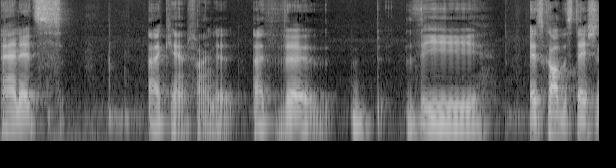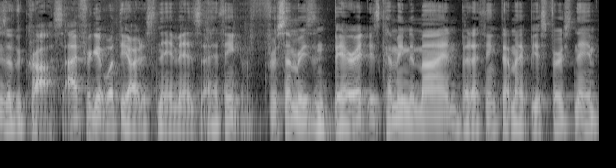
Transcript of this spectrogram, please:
and it's I can't find it. I, the the it's called the Stations of the Cross. I forget what the artist's name is. I think for some reason Barrett is coming to mind, but I think that might be his first name.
